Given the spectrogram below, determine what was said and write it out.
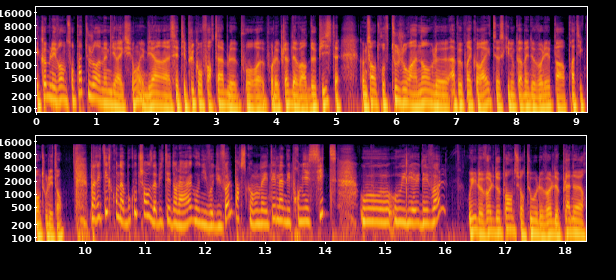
Et comme les vents ne sont pas toujours dans la même direction, eh bien, c'était plus confortable pour, pour le club d'avoir deux pistes. Comme ça, on trouve toujours un angle à peu près correct, ce qui nous permet de voler par pratiquement tous les temps. Paraît-il qu'on a beaucoup de chance d'habiter dans la Hague au niveau du vol parce qu'on a été l'un des premiers sites où, où il y a eu des vols. Oui, le vol de pente surtout, le vol de planeur.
